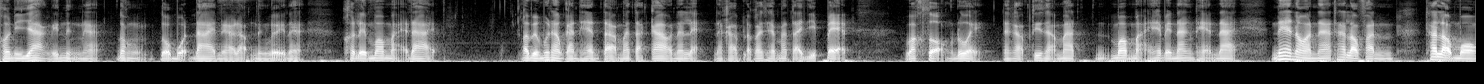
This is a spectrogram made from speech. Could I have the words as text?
ข้อนี้ยากนิดนึงนะต้องตัวบทได้ในระดับหนึ่งเลยนะเขาเลยมอบหมายได้ เราเป็นผู้ทำการแทนตามมาตรา9นั่นแหละนะครับแล้วก็ใช้มาตรา28วรรคสองด้วยนะครับที่สามารถมอบหมายให้ไปนั่งแทนได้ แน่นอนนะถ้าเราฟันถ้าเรามอง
